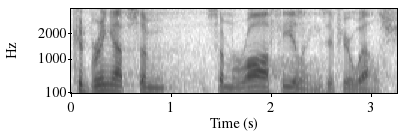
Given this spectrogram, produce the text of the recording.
could bring up some, some raw feelings if you're Welsh.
